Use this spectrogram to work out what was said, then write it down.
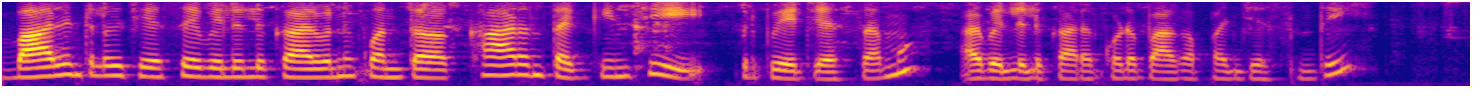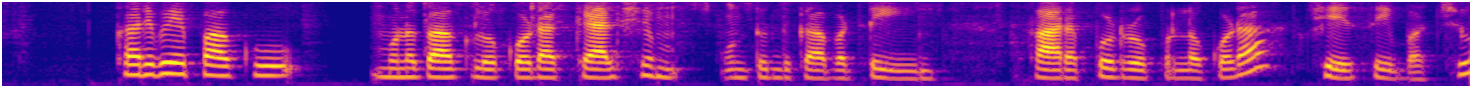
బాలింతలకు చేసే వెల్లుల్లి కారంని కొంత కారం తగ్గించి ప్రిపేర్ చేస్తాము. ఆ వెల్లుల్లి కారం కూడా బాగా పనిచేస్తుంది. కరివేపాకు మునగాకులో కూడా కాల్షియం ఉంటుంది కాబట్టి కారపొడి రూపంలో కూడా చేసి ఇవ్వచ్చు.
